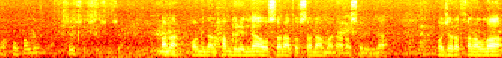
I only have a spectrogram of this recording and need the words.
убакыт болуп калдыбы сөз сөз сөз кана омин алхамдулилля вассалату вассаламу аля расулилля о жараткан алла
